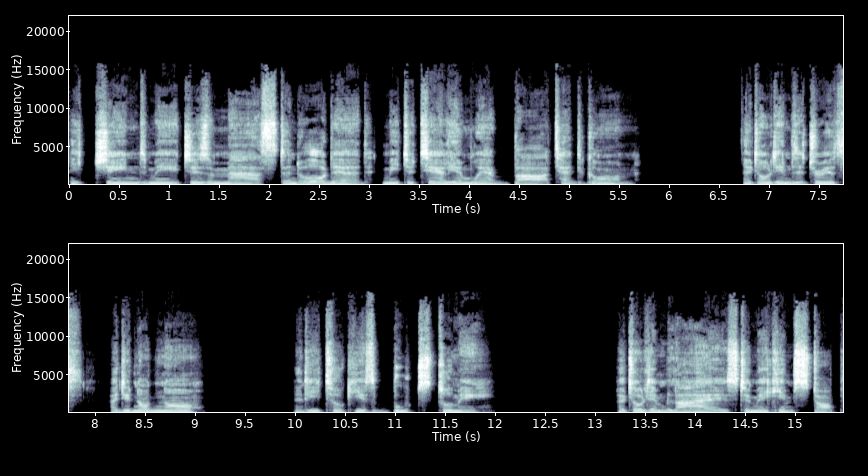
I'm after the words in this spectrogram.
He chained me to the mast and ordered me to tell him where Bart had gone. I told him the truth. I did not know. And he took his boots to me. I told him lies to make him stop,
